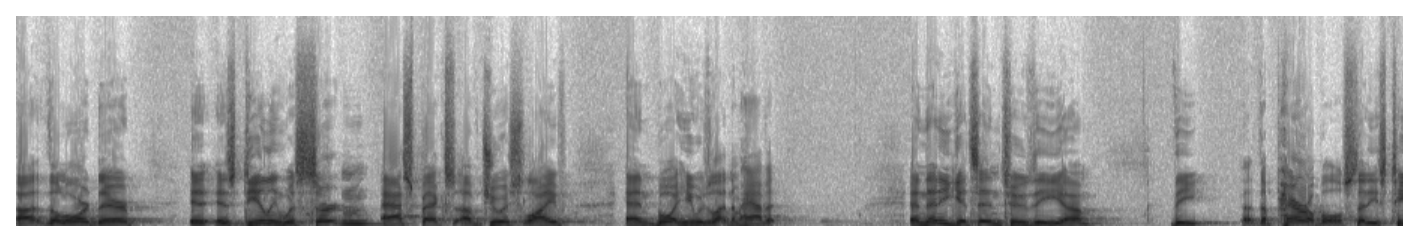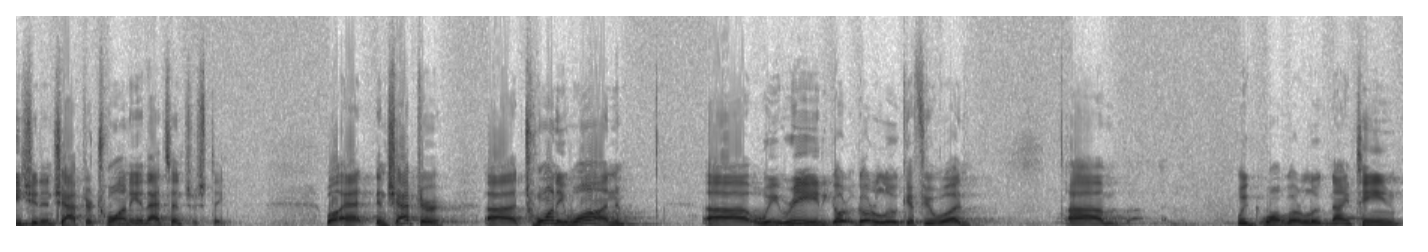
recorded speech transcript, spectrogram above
uh, the Lord there is dealing with certain aspects of Jewish life, and boy, he was letting them have it. And then he gets into the, um, the, uh, the parables that he's teaching in chapter 20, and that's interesting. Well, at, in chapter uh, 21, uh, we read, go, go to Luke if you would. Um, we won't go to Luke 19, we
